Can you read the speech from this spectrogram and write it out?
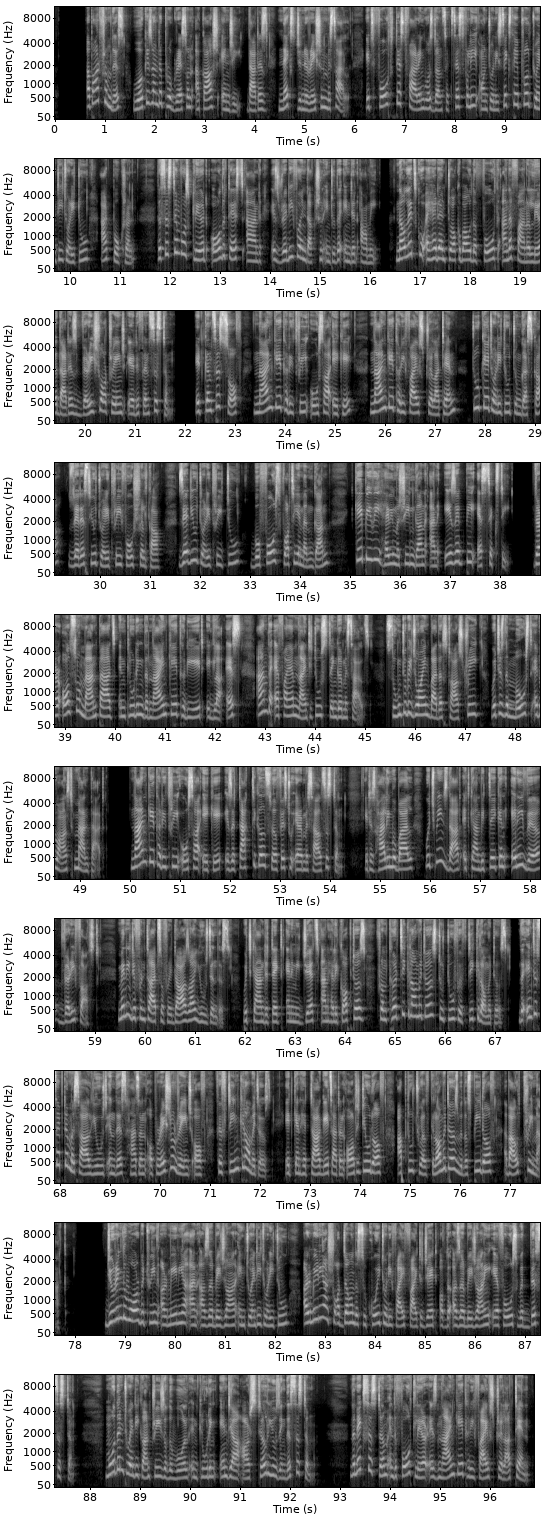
Apart from this, work is under progress on Akash NG, that is, next generation missile. Its fourth test firing was done successfully on 26 April 2022 at Pokhran. The system was cleared all the tests and is ready for induction into the Indian Army. Now let's go ahead and talk about the fourth and the final layer that is very short range air defense system. It consists of 9K33 OSA AK, 9K35 Strela 10, 2K22 Tunguska, ZSU-23 4 Shilka, ZU-23-2 Bofors 40mm gun, KPV heavy machine gun and AZP S60. There are also manpads including the 9K38 Igla S and the FIM-92 Stinger missiles, soon to be joined by the Starstreak which is the most advanced manpad. 9K33 OSA AK is a tactical surface-to-air missile system. It is highly mobile, which means that it can be taken anywhere very fast. Many different types of radars are used in this, which can detect enemy jets and helicopters from 30 kilometers to 250 kilometers. The interceptor missile used in this has an operational range of 15 kilometers. It can hit targets at an altitude of up to 12 kilometers with a speed of about 3 Mach. During the war between Armenia and Azerbaijan in 2022, Armenia shot down the Sukhoi 25 fighter jet of the Azerbaijani Air Force with this system. More than 20 countries of the world, including India, are still using this system. The next system in the fourth layer is 9K35 Strela 10.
